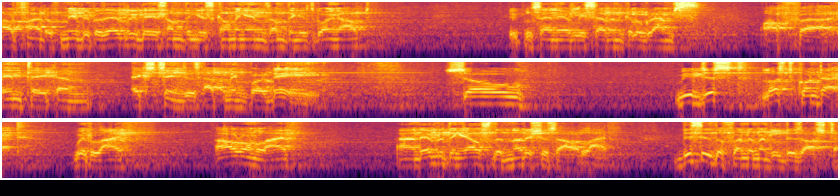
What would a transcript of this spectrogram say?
outside of me because every day something is coming in, something is going out. People say nearly seven kilograms of uh, intake and exchange is happening per day. So, we've just lost contact with life, our own life, and everything else that nourishes our life. This is the fundamental disaster,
